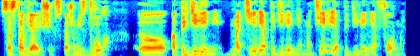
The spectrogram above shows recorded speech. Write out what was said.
составляющих, скажем, из двух э, определений материи, определения материи, определения формы.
